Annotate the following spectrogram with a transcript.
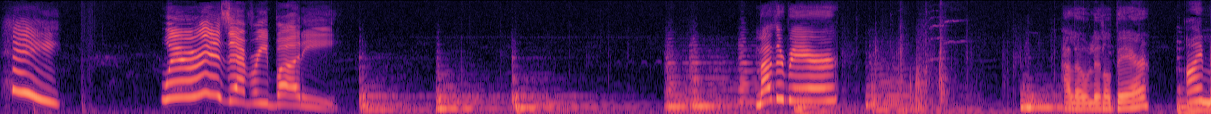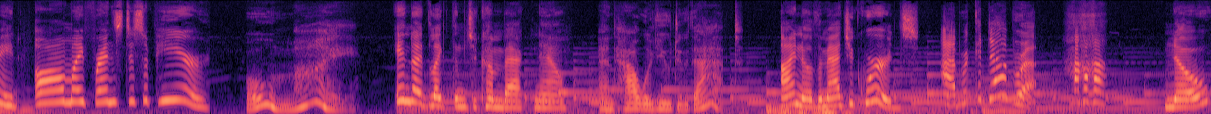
Hey! Where is everybody? Mother Bear, Hello, little bear. I made all my friends disappear. Oh, my. And I'd like them to come back now. And how will you do that? I know the magic words. Abracadabra. Ha ha ha. No,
